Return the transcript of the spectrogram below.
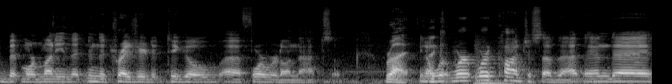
a bit more money in the in the treasury to, to go uh, forward on that. So, right. You know, okay. we're, we're, we're conscious of that and uh,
